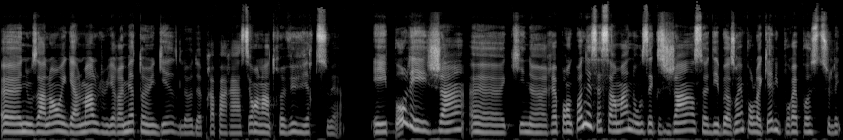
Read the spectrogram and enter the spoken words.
euh, nous allons également lui remettre un guide de préparation à l'entrevue virtuelle. Et pour les gens euh, qui ne répondent pas nécessairement à nos exigences des besoins pour lesquels ils pourraient postuler,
